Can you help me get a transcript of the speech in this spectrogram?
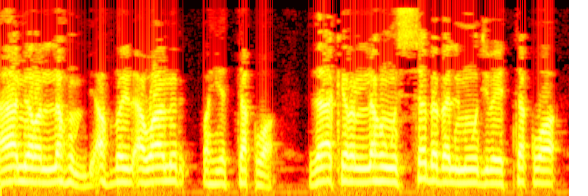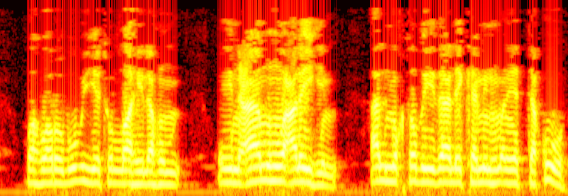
آمرا لهم بأفضل الأوامر وهي التقوى ذاكرا لهم السبب الموجب للتقوى وهو ربوبية الله لهم وإنعامه عليهم المقتضي ذلك منهم أن يتقوه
